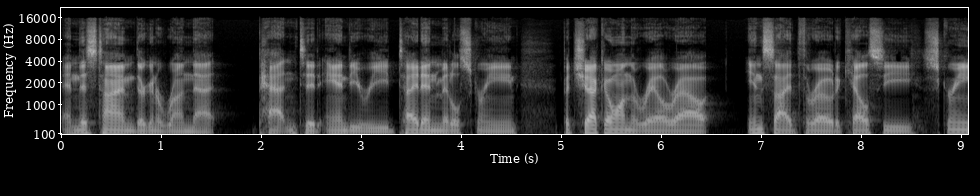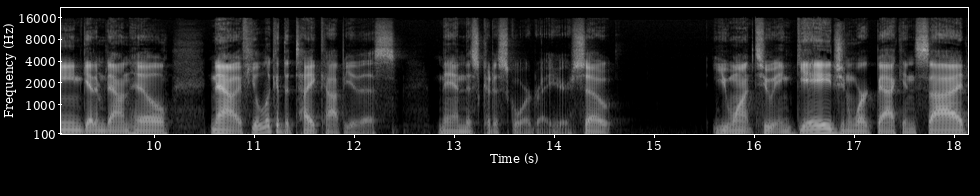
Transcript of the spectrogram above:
And this time they're going to run that patented Andy Reid tight end middle screen Pacheco on the rail route inside throw to Kelce screen get him downhill. Now if you look at the tight copy of this man this could have scored right here. So you want to engage and work back inside.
